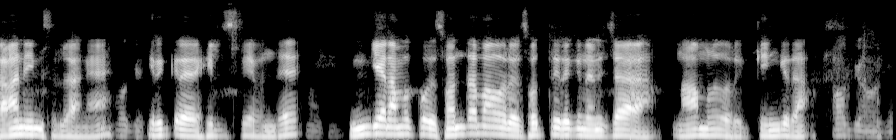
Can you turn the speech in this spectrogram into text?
ராணின்னு சொல்லுவாங்க. இருக்கிற ஹில்ஸ்லேயே வந்து இங்க நமக்கு ஒரு சொந்தமா ஒரு சொத்து இருக்குன்னு நினைச்சா நாமளும் ஒரு கிங்கு தான். Okay okay.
